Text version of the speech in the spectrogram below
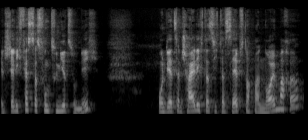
Jetzt stelle ich fest, das funktioniert so nicht. Und jetzt entscheide ich, dass ich das selbst nochmal neu mache.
